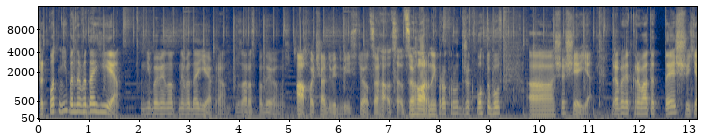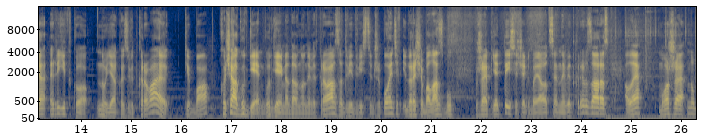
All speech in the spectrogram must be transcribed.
Джекпот ніби не видає. Ніби він от не видає прям. Зараз подивимось. А, хоча 2200. Оце, оце, оце гарний прокрут джекпоту був. А, Що ще є? Треба відкривати те, що я рідко ну, якось відкриваю. Кебаб. Хоча Good Game. Good Game я давно не відкривав за 2200 джепоінтів. І, до речі, баланс був вже 5000, якби я оце не відкрив зараз. Але може. Ну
